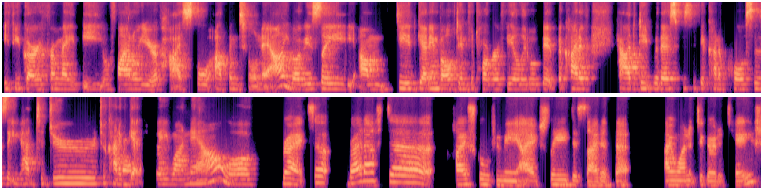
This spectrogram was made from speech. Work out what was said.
if you go from maybe your final year of high school up until now? You obviously um, did get involved in photography a little bit, but kind of how did were there specific kind of courses that you had to do to kind of get where you are now, or? Right. So right after high school for me, I actually decided that I wanted to go to TAFE.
